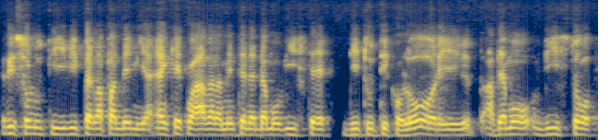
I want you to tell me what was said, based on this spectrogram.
risolutivi per la pandemia. Anche qua veramente ne abbiamo viste di tutti i colori. Abbiamo visto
